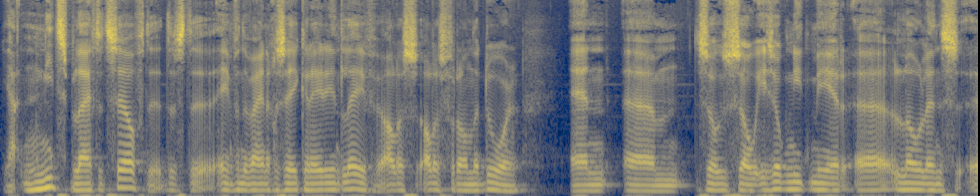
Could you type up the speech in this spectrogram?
ja, niets blijft hetzelfde. Dat is de, een van de weinige zekerheden in het leven. Alles, alles verandert door. En ehm, zo, zo is ook niet meer eh, Lowlands, eh,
